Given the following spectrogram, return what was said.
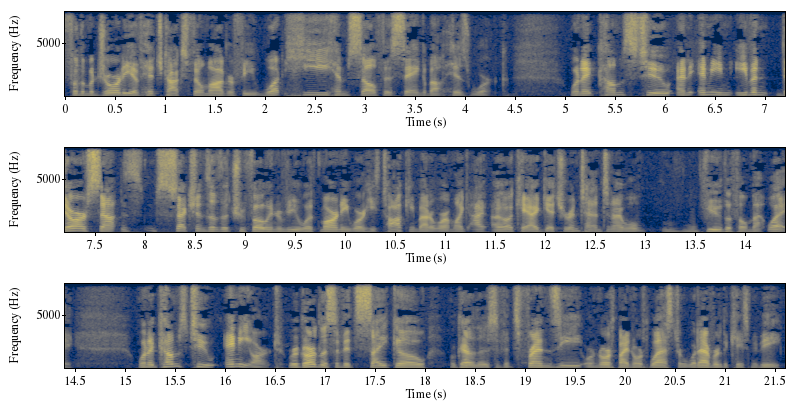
for the majority of Hitchcock's filmography what he himself is saying about his work. When it comes to, and I mean, even there are so- sections of the Truffaut interview with Marnie where he's talking about it, where I'm like, I, okay, I get your intent, and I will view the film that way when it comes to any art, regardless if it's Psycho, regardless if it's Frenzy or North by Northwest or whatever the case may be,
